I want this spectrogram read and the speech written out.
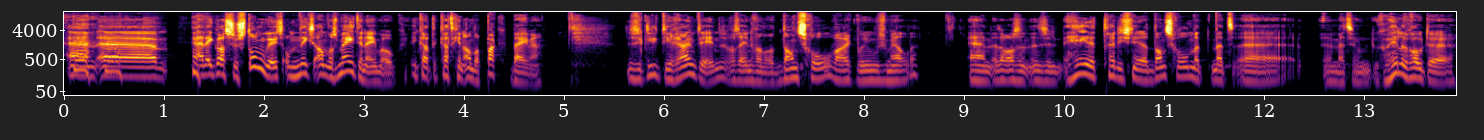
En, ehm, en ik was zo stom geweest om niks anders mee te nemen ook. Ik had, ik had geen ander pak bij me. Dus ik liep die ruimte in. Het was een of andere dansschool waar ik me moest melden. En dat was een, een hele traditionele dansschool met, met, uh, met een hele grote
